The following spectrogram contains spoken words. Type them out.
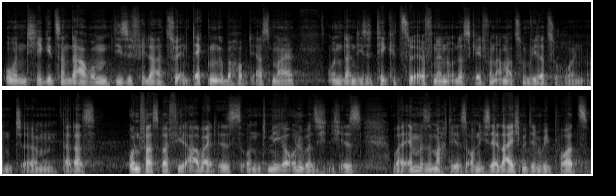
Und hier geht es dann darum, diese Fehler zu entdecken überhaupt erstmal und dann diese Tickets zu öffnen und das Geld von Amazon wiederzuholen. Und ähm, da das unfassbar viel Arbeit ist und mega unübersichtlich ist, weil Amazon macht dir das auch nicht sehr leicht mit den Reports,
